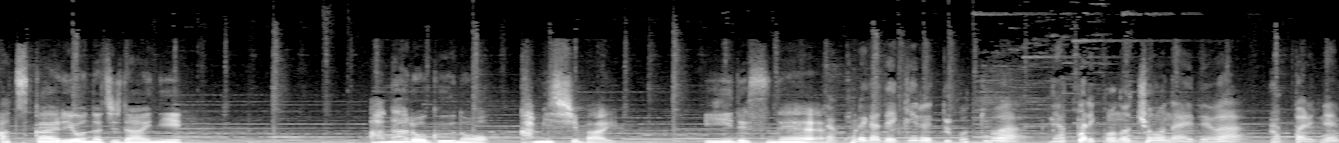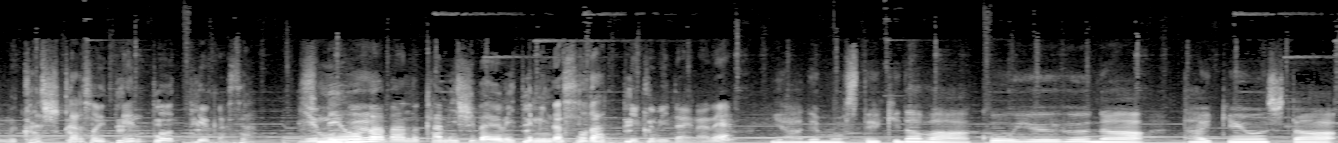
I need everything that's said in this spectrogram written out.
扱えるような時代にアナログの紙芝居。いいですね。らこれができるってことはやっぱりこの町内ではやっぱりね昔からそういう伝統っていうかさ夢おばばの紙芝居を見てみんな育っていくみたいなね。いやでも素敵だわ。こういう風な体験をした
